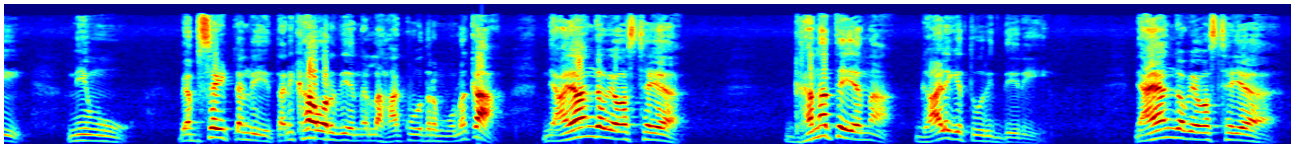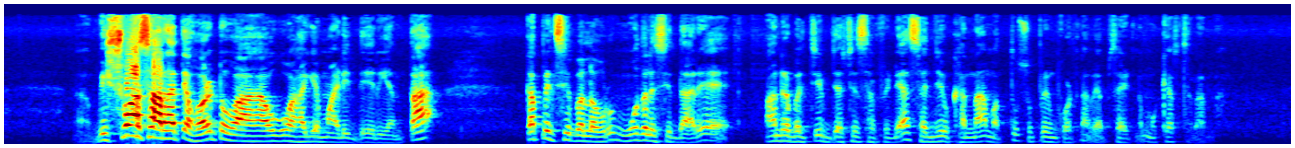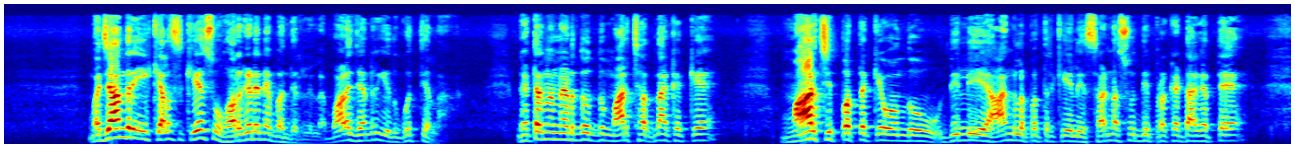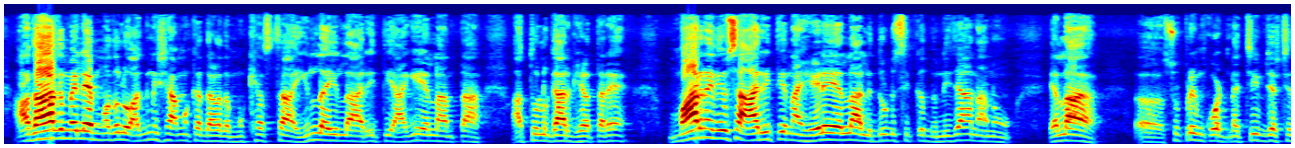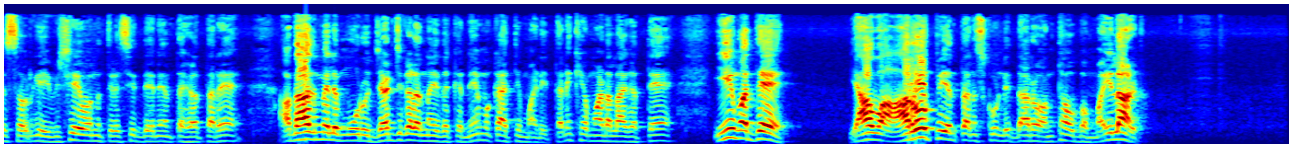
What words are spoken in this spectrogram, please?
ನೀವು ವೆಬ್ಸೈಟ್ನಲ್ಲಿ ತನಿಖಾ ವರದಿಯನ್ನೆಲ್ಲ ಹಾಕುವುದರ ಮೂಲಕ ನ್ಯಾಯಾಂಗ ವ್ಯವಸ್ಥೆಯ ಘನತೆಯನ್ನು ಗಾಳಿಗೆ ತೂರಿದ್ದೀರಿ? ನ್ಯಾಯಾಂಗ ವ್ಯವಸ್ಥೆಯ ವಿಶ್ವಾಸಾರ್ಹತೆ ಹೊರಟು ಹೋಗುವ ಹಾಗೆ ಮಾಡಿದ್ದೀರಿ ಅಂತ ಕಪಿಲ್ ಸಿಬಲ್ ಅವರು ಮೂದಲಿಸಿದ್ದಾರೆ. Honourable chief justice of India Sanjiv Khanna ಮತ್ತು ಸುಪ್ರೀಂ ಕೋರ್ಟ್ನ ವೆಬ್ಸೈಟ್ನ ಮುಖ್ಯಸ್ಥರನ್ನು. ಮಜಾ ಅಂದರೆ ಈ ಕೆಲಸ ಕೇಸು ಹೊರಗಡೆನೇ ಬಂದಿರಲಿಲ್ಲ. ಭಾಳ ಜನರಿಗೆ ಇದು ಗೊತ್ತಿಲ್ಲ. ಘಟನೆ ನಡೆದದ್ದು ಮಾರ್ಚ್ ಹದಿನಾಲ್ಕಕ್ಕೆ. ಮಾರ್ಚ್ ಇಪ್ಪತ್ತಕ್ಕೆ ಒಂದು ದಿಲ್ಲಿ ಆಂಗ್ಲ ಪತ್ರಿಕೆಯಲ್ಲಿ ಸಣ್ಣ ಸುದ್ದಿ ಪ್ರಕಟ ಆಗತ್ತೆ. ಅದಾದ ಮೇಲೆ ಮೊದಲು ಅಗ್ನಿಶಾಮಕ ದಳದ ಮುಖ್ಯಸ್ಥ, ಇಲ್ಲ ಇಲ್ಲ, ಆ ರೀತಿ ಆಗೇ ಇಲ್ಲ ಅಂತ ಅತುಲ್ ಗಾರ್ಗ್ ಹೇಳ್ತಾರೆ. ಮಾರನೇ ದಿವಸ ಆ ರೀತಿ ನಾನು ಹೇಳೇ ಇಲ್ಲ. ಅಲ್ಲಿ ದುಡ್ಡು ಸಿಕ್ಕದ್ದು ನಿಜ. ನಾನು ಎಲ್ಲ ಸುಪ್ರೀಂ ಕೋರ್ಟ್ನ ಚೀಫ್ ಜಸ್ಟಿಸ್ ಅವರಿಗೆ ಈ ವಿಷಯವನ್ನು ತಿಳಿಸಿದ್ದೇನೆ ಅಂತ ಹೇಳ್ತಾರೆ. ಅದಾದ ಮೇಲೆ ಮೂರು ಜಡ್ಜ್ಗಳನ್ನು ಇದಕ್ಕೆ ನೇಮಕಾತಿ ಮಾಡಿ ತನಿಖೆ ಮಾಡಲಾಗತ್ತೆ. ಈ ಮಧ್ಯೆ ಯಾವ ಆರೋಪಿ ಅಂತ ಅನಿಸ್ಕೊಂಡಿದ್ದಾರೋ ಅಂಥ ಒಬ್ಬ ಮೈಲಾರ್ಡ್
